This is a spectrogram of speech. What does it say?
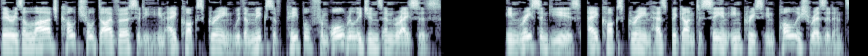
There is a large cultural diversity in Acocks Green with a mix of people from all religions and races. In recent years, Acocks Green has begun to see an increase in Polish residents.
